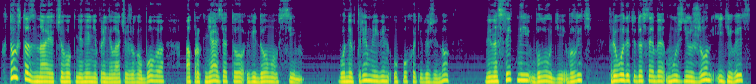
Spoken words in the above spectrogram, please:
Хто ж то знає, чого княгиня прийняла чужого Бога, а про князя то відомо всім, бо невтримний він у поході до жінок, ненаситний блуді, велить приводити до себе мужніх жон і дівиць,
